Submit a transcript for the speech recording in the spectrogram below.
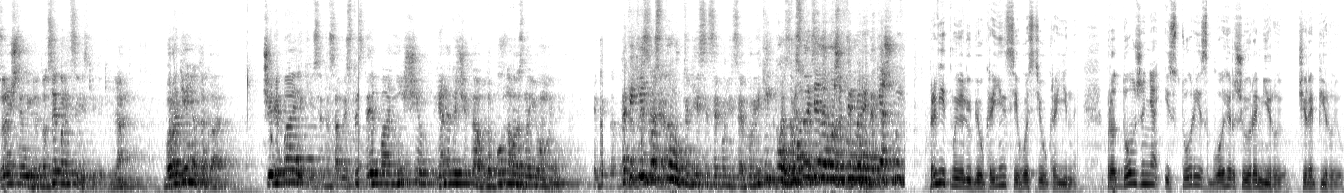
Зовнішній вигляд. Оце поліцейський такий, гляньте. Бородіння така. Черепа якісь, це саме Степаніщев, я не дочитав, до повного ознайомлення. Так який вас толк тоді, якщо це поліція? Який толк? Ви стоїте, не можете перейти, так я ж ви. Привіт, мої любі українці гості України. Продовження історії з блогершою Рамірою чи Рапірою.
